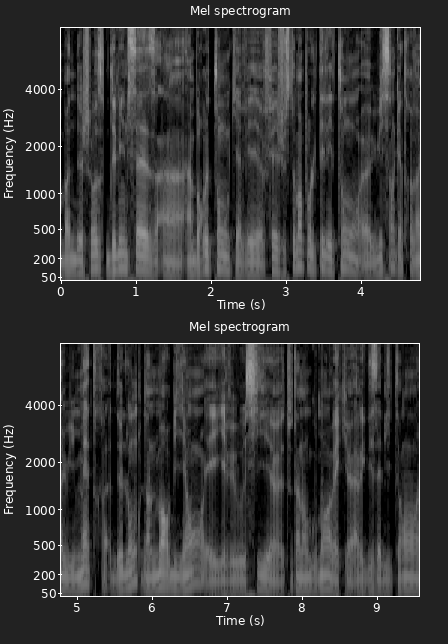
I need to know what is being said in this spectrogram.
bonne de choses. 2016, un, breton qui avait fait justement pour le Téléthon 888 euh, mètres de long dans le Morbihan et il y avait aussi euh, tout un engouement avec, euh, avec des habitants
